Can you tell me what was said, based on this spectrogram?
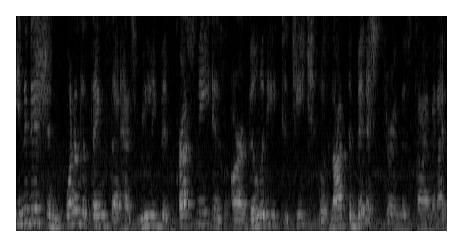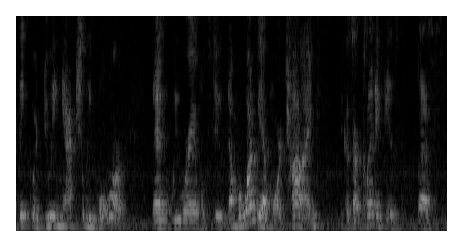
In addition, one of the things that has really impressed me is our ability to teach was not diminished during this time, and I think we're doing actually more than we were able to do. Number one, we have more time because our clinic is less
